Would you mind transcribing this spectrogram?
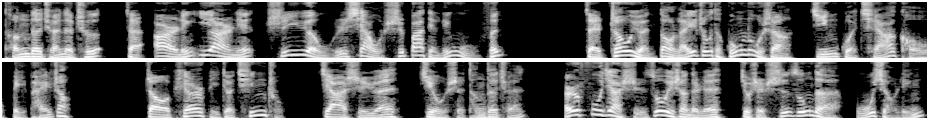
滕德全的车。在二零一二年十一月五日下午十八点零五分，在招远到莱州的公路上，经过卡口被拍照，照片比较清楚，驾驶员就是滕德全，而副驾驶座位上的人就是失踪的吴小玲。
